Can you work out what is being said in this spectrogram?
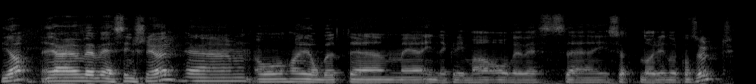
Ja, jeg er VVS-ingeniør eh, og har jobbet med inneklima og VVS i 17 år i Norconsult.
